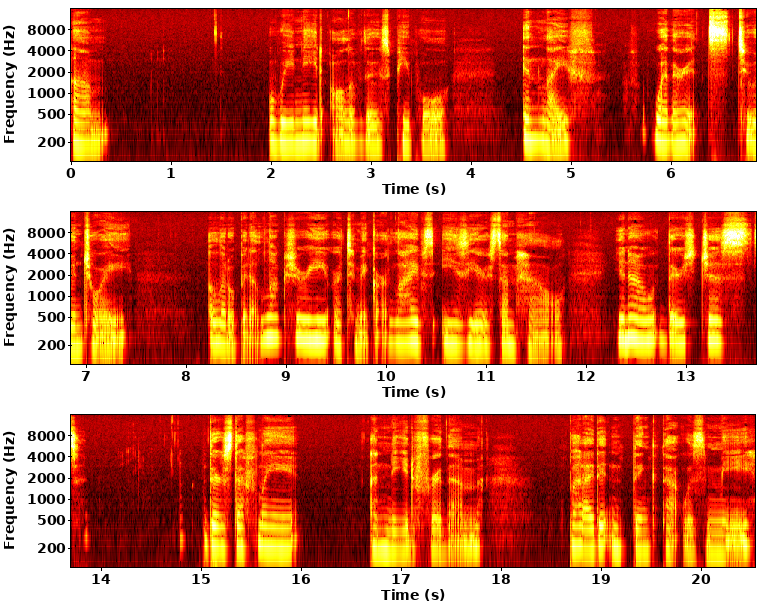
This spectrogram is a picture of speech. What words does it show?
Um, we need all of those people in life, whether it's to enjoy a little bit of luxury or to make our lives easier somehow. You know, there's just, there's definitely a need for them but I didn't think that was me.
